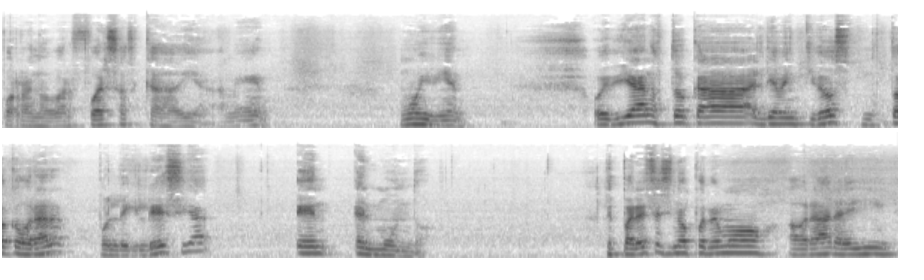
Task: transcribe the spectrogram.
por renovar fuerzas cada día. Amén. Muy bien. Hoy día nos toca, el día 22, nos toca orar por la iglesia en el mundo. ¿Les parece si nos podemos orar ahí?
